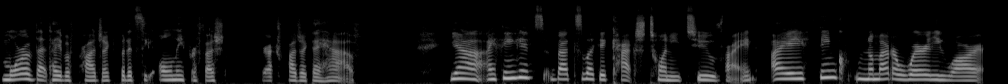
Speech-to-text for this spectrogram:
more of that type of project, but it's the only professional project I have? Yeah, I think it's that's like a catch 22, right? I think no matter where you are,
